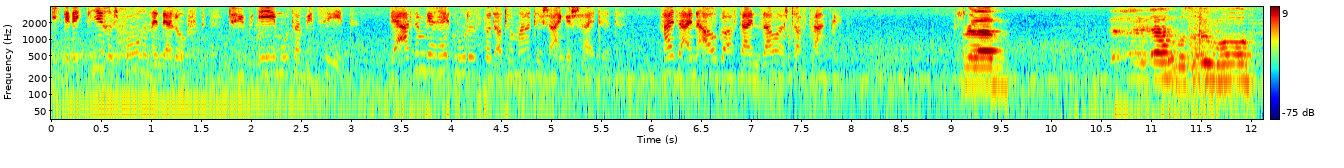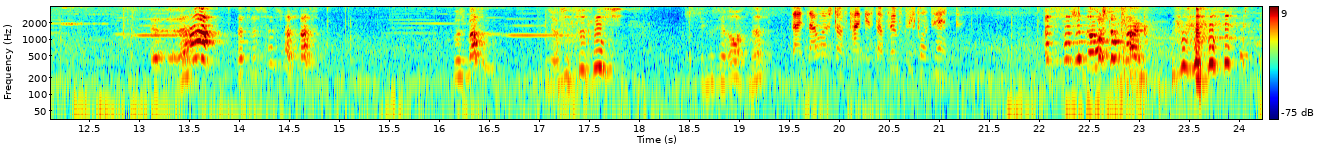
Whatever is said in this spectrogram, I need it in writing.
Ich detektiere Spuren in der Luft. Typ E Mutamycet. Der Atemgerätmodus wird automatisch eingeschaltet. Halte ein Auge auf deinen Sauerstofftank. Ähm. Äh, Da äh, muss irgendwo. äh, ah! Was, was, was, was, was? Was muss ich machen? Ich weiß es nicht. Ich muss hier raus, ne? Dein Sauerstofftank ist auf 50 Prozent. Was ist das für ein Sauerstofftank?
